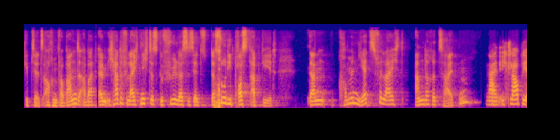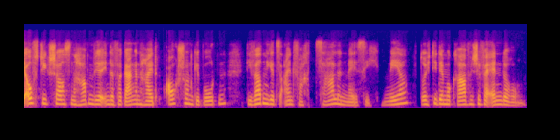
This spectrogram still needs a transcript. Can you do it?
gibt es jetzt auch im Verband, aber ähm, ich hatte vielleicht nicht das Gefühl, dass es jetzt, dass so die Post abgeht. Dann kommen jetzt vielleicht andere Zeiten? Nein, ich glaube, die Aufstiegschancen haben wir in der Vergangenheit auch schon geboten. Die werden jetzt einfach zahlenmäßig mehr durch die demografische Veränderung.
